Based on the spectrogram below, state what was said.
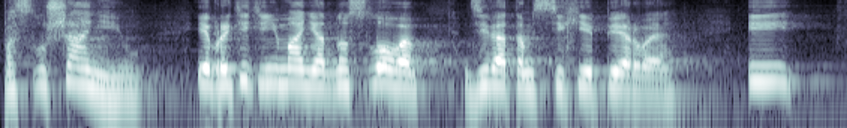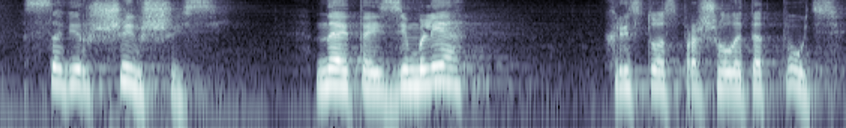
послушанию. И обратите внимание, одно слово в 9 стихе 1. «И совершившись на этой земле, Христос прошел этот путь».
